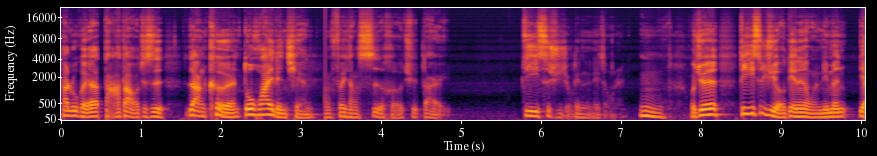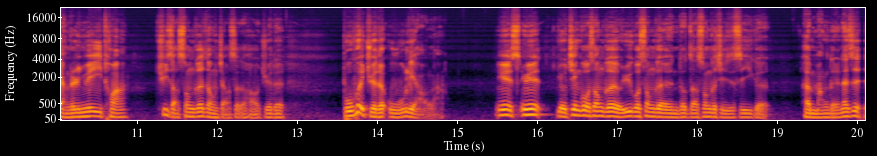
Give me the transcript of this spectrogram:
他如果要达到，就是让客人多花一点钱，非常适合去带第一次去酒店的那种人。嗯，我觉得第一次去酒店那种，你们两个人约一拖去找松哥这种角色的话，我觉得不会觉得无聊啦。因为因为有见过松哥，有遇过松哥的人都知道，松哥其实是一个很忙的人，但是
